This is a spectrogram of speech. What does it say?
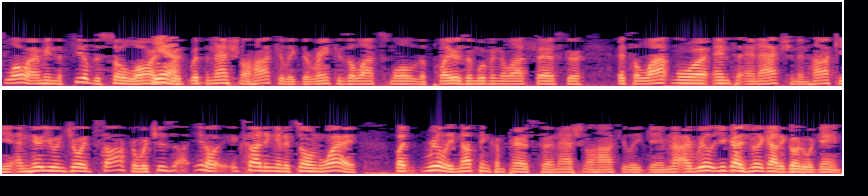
slower. I mean, the field is so large. Yeah. With, with the National Hockey League, the rink is a lot smaller. The players are moving a lot faster. It's a lot more end-to-end action in hockey. And here you enjoyed soccer, which is, uh, you know, exciting in its own way. But really, nothing compares to a National Hockey League game. Now, I really, you guys really got to go to a game.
